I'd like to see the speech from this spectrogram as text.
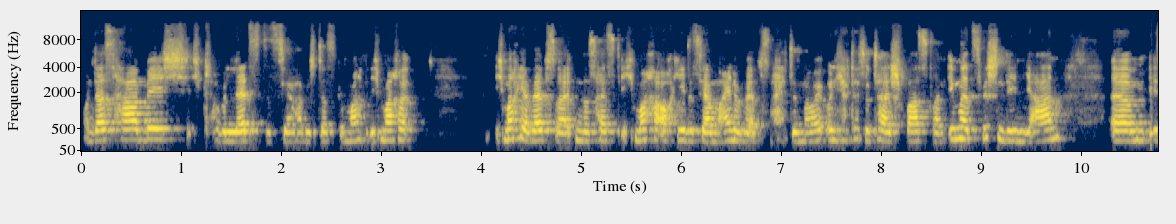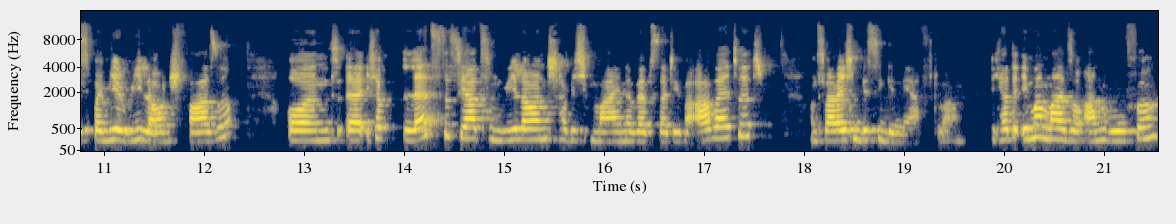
Und das habe ich, ich glaube, letztes Jahr habe ich das gemacht. Ich mache, ich mache ja Webseiten, das heißt, ich mache auch jedes Jahr meine Webseite neu und ich hatte total Spaß dran. Immer zwischen den Jahren ähm, ist bei mir Relaunch-Phase. Und äh, ich habe letztes Jahr zum Relaunch habe ich meine Webseite überarbeitet. Und zwar, weil ich ein bisschen genervt war. Ich hatte immer mal so Anrufe,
